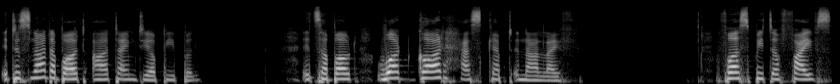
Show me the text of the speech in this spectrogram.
It is not about our time, dear people. It's about what God has kept in our life. 1 Peter 5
